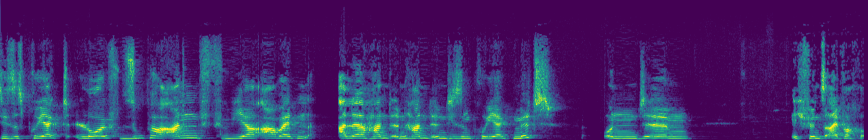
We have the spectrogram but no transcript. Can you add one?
dieses Projekt läuft super an. Wir arbeiten alle Hand in Hand in diesem Projekt mit. Und ähm, ich finde es einfach,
